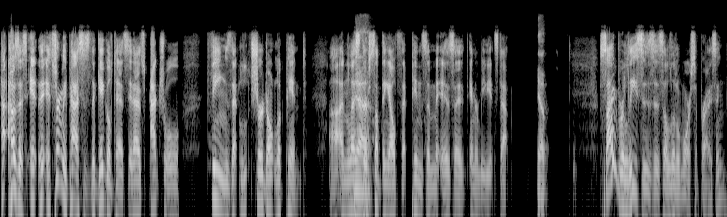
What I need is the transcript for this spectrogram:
how, how's this? It it certainly passes the giggle test. It has actual things that l- sure don't look pinned, uh, unless Yeah. there's something else that pins them as an intermediate step. yep. Signed releases is a little more surprising.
